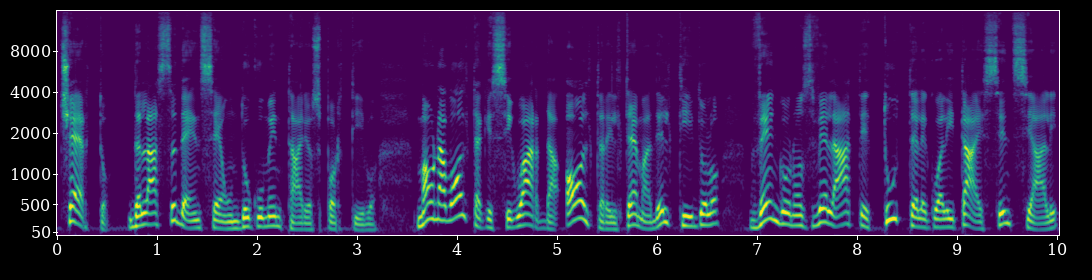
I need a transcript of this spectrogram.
Certo, The Last Dance è un documentario sportivo, ma una volta che si guarda oltre il tema del titolo, vengono svelate tutte le qualità essenziali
